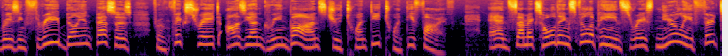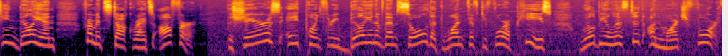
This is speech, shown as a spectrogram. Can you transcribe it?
raising 3 billion pesos from fixed rate ASEAN green bonds due 2025. And Cemex Holdings Philippines raised nearly 13 billion from its stock rights offer. The shares, 8.3 billion of them sold at 154 apiece, will be listed on March 4th.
